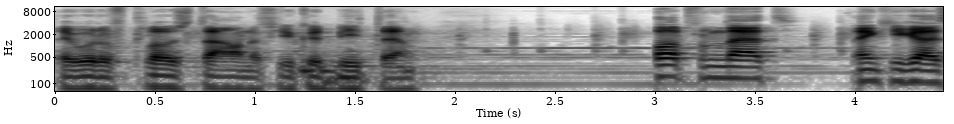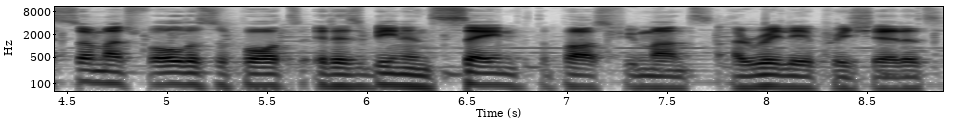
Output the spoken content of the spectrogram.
They would have closed down if you could beat them. Apart from that, Thank you guys so much for all the support. It has been insane the past few months. I really appreciate it.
